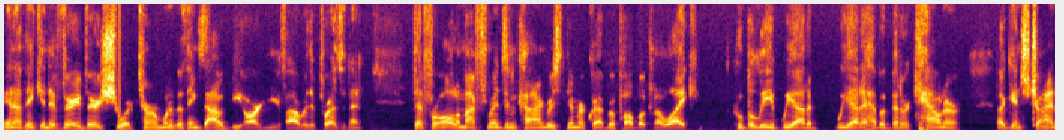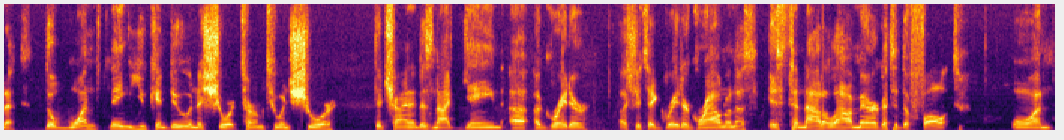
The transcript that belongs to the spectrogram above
And I think in the very, very short term, one of the things I would be arguing if I were the president that for all of my friends in Congress, Democrat, Republican alike, who believe we ought to we ought to have a better counter against China, the one thing you can do in the short term to ensure that China does not gain a, a greater, I should say, greater ground on us, is to not allow America to default on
